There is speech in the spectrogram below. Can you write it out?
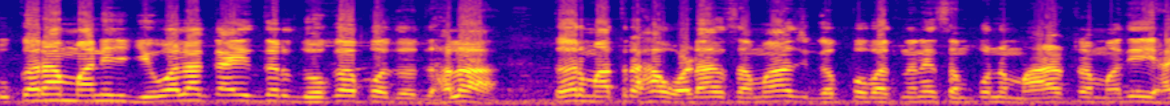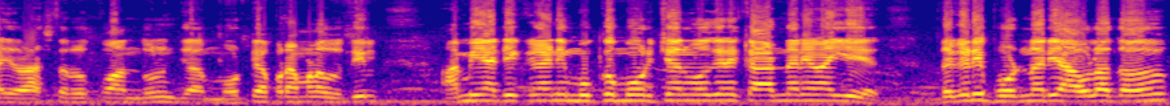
तुकाराम मानेच्या जीवाला काही जर धोका झाला तर मात्र हा वडार समाज गप्प बसण्याने संपूर्ण महाराष्ट्रामध्ये हा राष्ट्र रोको आंदोलन मोठ्या प्रमाणात होतील. आम्ही या ठिकाणी मुखमोर्चा वगैरे काढणारे नाही आहेत दगडी फोडणारी आवलात आहोत.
